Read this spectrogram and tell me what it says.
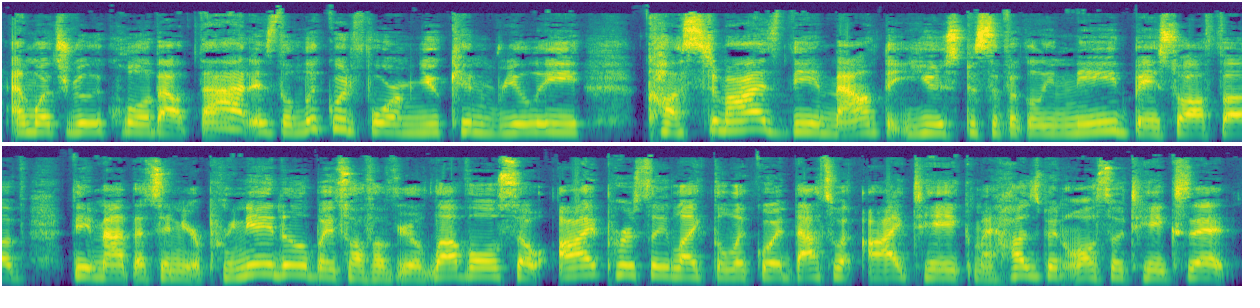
And what's really cool about that is the liquid form, you can really customize the amount amount that you specifically need based off of the amount that's in your prenatal, based off of your level. So I personally like the liquid. That's what I take. My husband also takes it.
